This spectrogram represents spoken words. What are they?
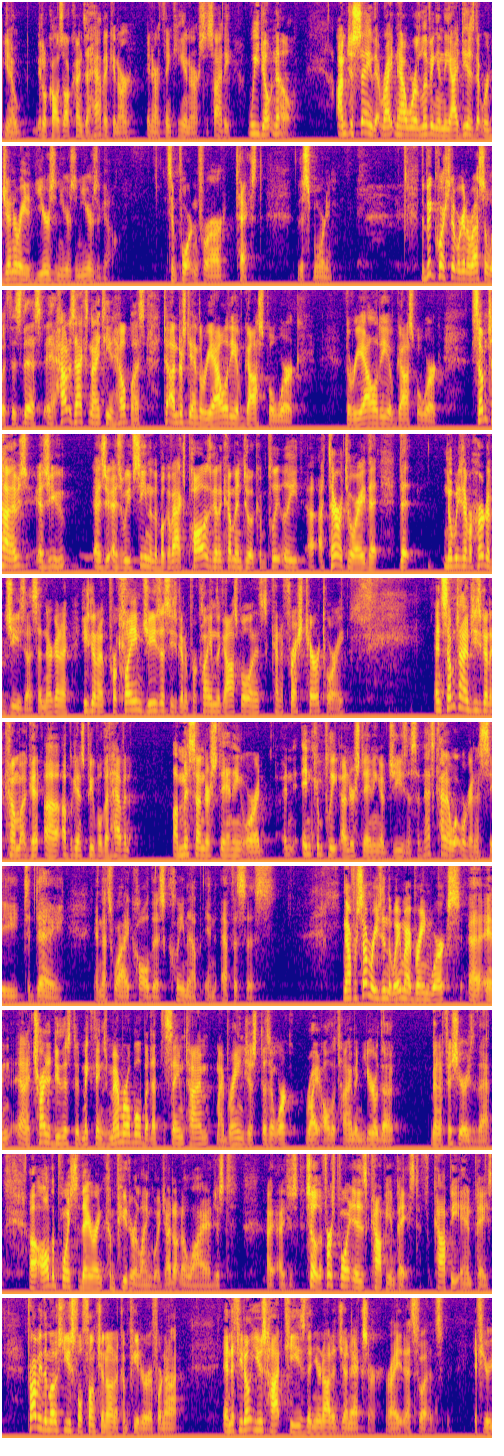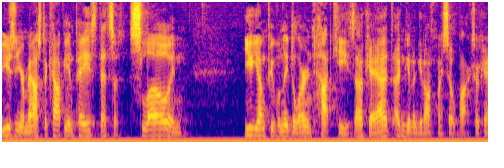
you know, it'll cause all kinds of havoc in our, in our thinking, in our society. We don't know. I'm just saying that right now we're living in the ideas that were generated years and years and years ago. It's important for our text this morning. The big question that we're going to wrestle with is this How does Acts 19 help us to understand the reality of gospel work? The reality of gospel work. Sometimes, as you as, as we've seen in the book of Acts, Paul is going to come into a completely a territory that that nobody's ever heard of Jesus, and they're to he's going to proclaim Jesus, he's going to proclaim the gospel, and it's kind of fresh territory. And sometimes he's going to come uh, up against people that have an, a misunderstanding or an, an incomplete understanding of Jesus. And that's kind of what we're going to see today. And that's why I call this cleanup in Ephesus. Now, for some reason, the way my brain works, uh, and, and, I try to do this to make things memorable, but at the same time, my brain just doesn't work right all the time, and you're the beneficiaries of that. Uh, all the points today are in computer language. I don't know why. I just I, I just so the first point is copy and paste. Copy and paste. Probably the most useful function on a computer if we're not. And if you don't use hotkeys, then you're not a Gen Xer, right? That's what. if you're using your mouse to copy and paste, that's slow, and you young people need to learn hotkeys. Okay, I, I'm going to get off my soapbox. Okay.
